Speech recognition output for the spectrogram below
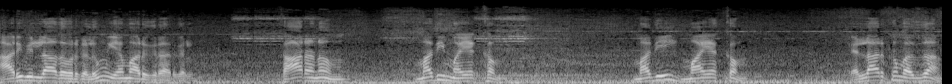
அறிவில்லாதவர்களும் ஏமாறுகிறார்கள். காரணம் மதிமயக்கம் மதி மயக்கம். எல்லாருக்கும் அதுதான்.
